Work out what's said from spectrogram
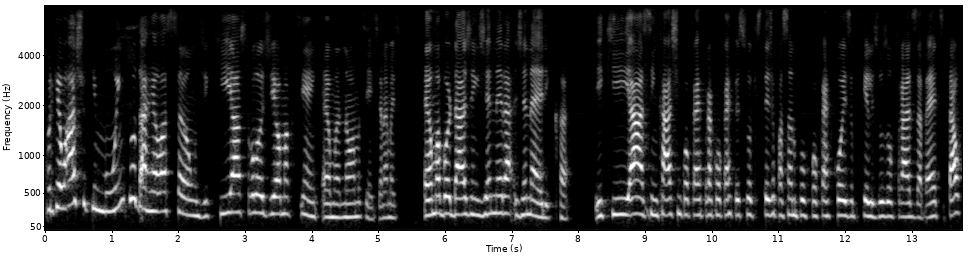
Porque eu acho que muito da relação de que a astrologia é uma ciência, é uma, não é uma ciência, né? Mas é uma abordagem genera, genérica e que ah, se encaixa em qualquer para qualquer pessoa que esteja passando por qualquer coisa, porque eles usam frases abertas e tal,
